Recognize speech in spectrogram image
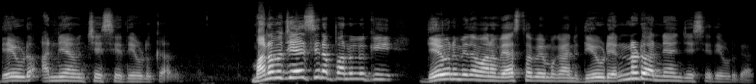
దేవుడు అన్యాయం చేసే దేవుడు కాదు. మనము చేసిన పనులకి దేవుని మీద మనం వేస్తవేమో కానీ దేవుడు ఎన్నడూ అన్యాయం చేసే దేవుడు కాదు.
